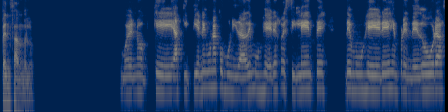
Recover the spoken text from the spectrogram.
pensándolo? Bueno, que aquí tienen una comunidad de mujeres resilientes, de mujeres emprendedoras,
